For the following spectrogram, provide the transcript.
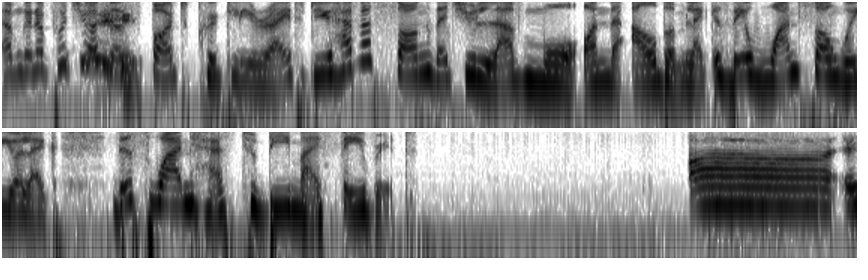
I'm gonna put you on the spot quickly, right? Do you have a song that you love more on the album? Like, is there one song where you're like, this one has to be my favorite? Ah, uh,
